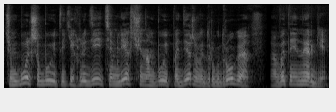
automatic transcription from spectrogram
Чем больше будет таких людей, тем легче нам будет поддерживать друг друга в этой энергии.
